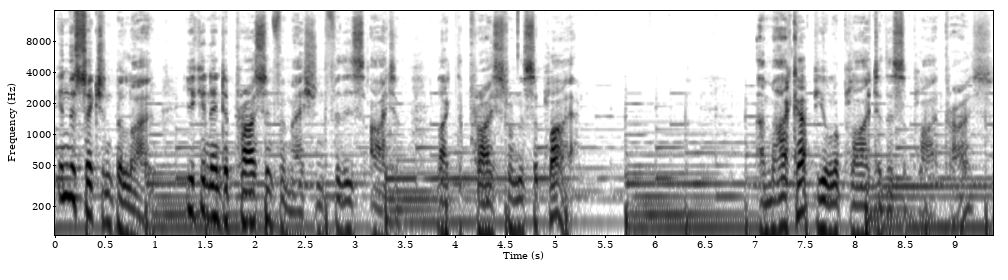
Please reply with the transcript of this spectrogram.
In the section below you can enter price information for this item like the price from the supplier. A markup you'll apply to the supplier price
